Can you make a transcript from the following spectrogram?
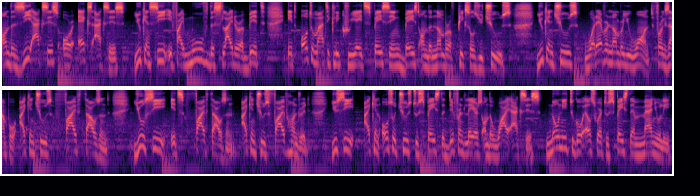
on the z-axis or x-axis, you can see if I move the slider a bit, it automatically creates spacing based on the number of pixels you choose. You can choose whatever number you want. For example, I can choose 5000. You'll see it's 5000. I can choose 500. You see, I can also choose to space the different layers on the y-axis. No need to go elsewhere to space them manually.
